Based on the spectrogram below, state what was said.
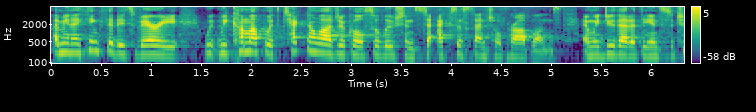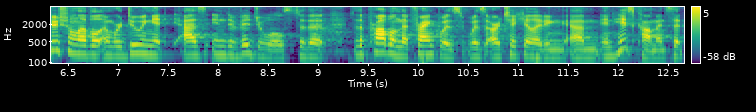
I mean, I think that it's very, we, we come up with technological solutions to existential problems, and we do that at the institutional level, and we're doing it as individuals to the, to the problem that Frank was, was articulating um, in his comments, that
